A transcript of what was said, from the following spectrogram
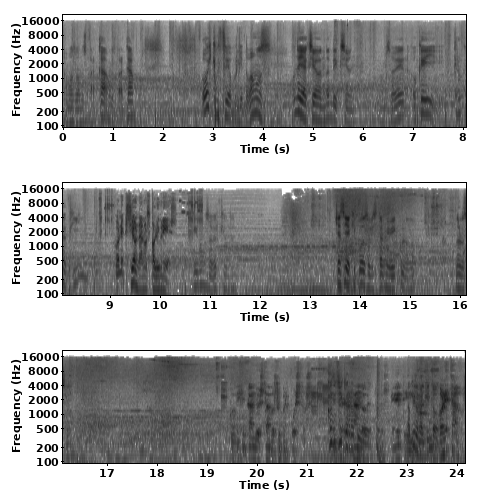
Vamos, vamos para acá, vamos para acá. Uy, que me estoy aburriendo. Vamos. ¿Dónde hay acción? ¿Dónde hay acción? Vamos a ver. Ok, creo que aquí. Conexión a los colibríes. Ok, vamos a ver qué onda. Ya sé, aquí puedo solicitar mi vehículo, ¿no? No lo sé. Codificando estados superpuestos. Codifica rápido. Rápido, maldito. Conectados.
